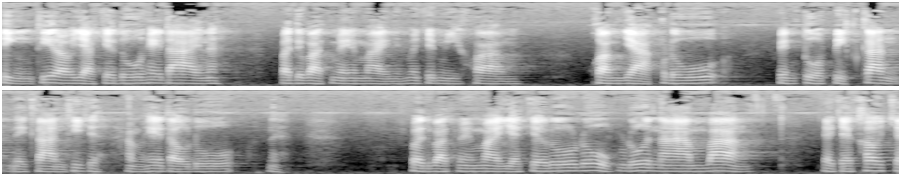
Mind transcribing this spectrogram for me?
สิ่งที่เราอยากจะรู้ให้ได้นะปฏิบัติใหม่ๆนี่มันจะมีความความอยากรู้เป็นตัวปิดกั้นในการที่จะทำให้เรารู้นะปฏิบัติใหม่ๆ อยากจะรู้รูปรู้นามบ้าง อยากจะเข้าใจ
